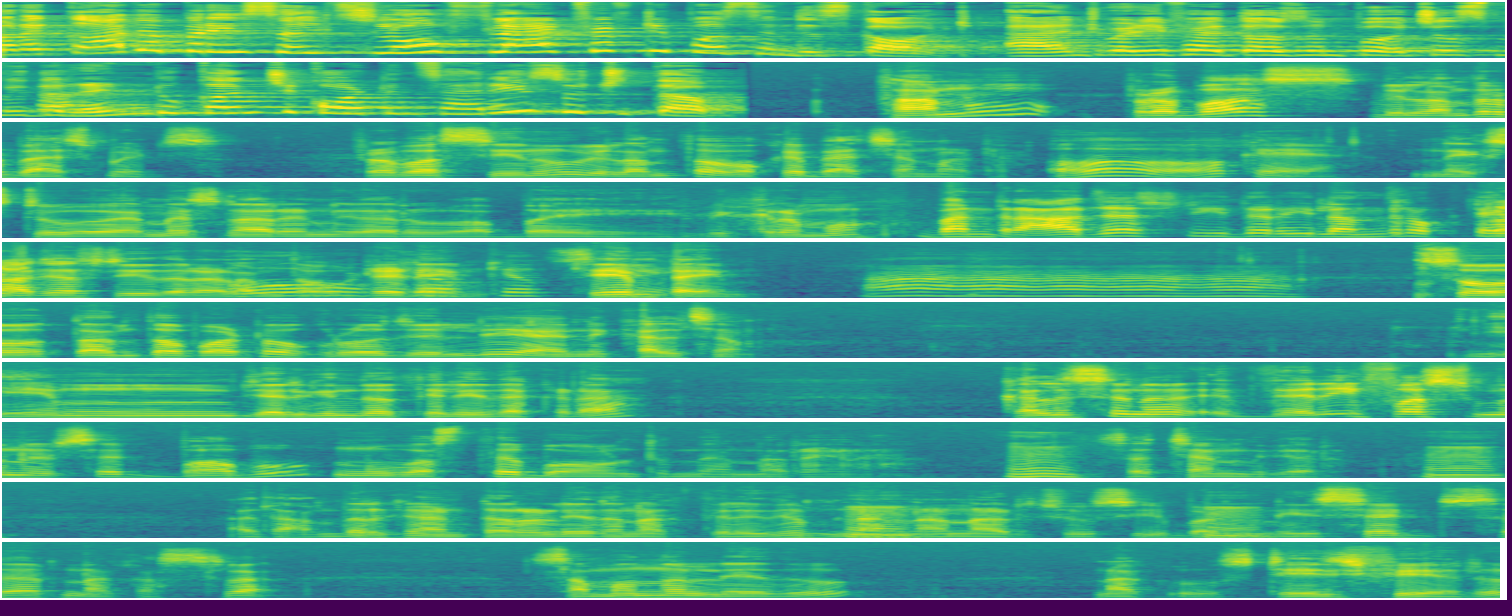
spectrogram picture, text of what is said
మన Kadambari సిల్క్స్లో flat fifty percent discount and twenty five thousand purchase మీద రెండు కంచి కాటన్ శారీస్ ఉచితం. తను ప్రభాస్ వీళ్ళందరూ బ్యాచ్మేట్స్. ప్రభాస్ సీను వీళ్ళంతా ఒకే బ్యాచ్ అనమాట ఓ okay. Next MS Narayana garu అబ్బాయి విక్రము. మన రాజా శ్రీధర్ వీళ్ళందరూ ఒకటే. రాజా శ్రీధర్ వాళ్ళంతా ఒకటే టైం. Same time. సో తనతో పాటు ఒక రోజు వెళ్ళి ఆయన్ని కలిసాం. ఏం జరిగిందో తెలియదు అక్కడ కలిసిన వెరీ ఫస్ట్ మినిట్ సెట్ బాబు నువ్వు వస్తే బాగుంటుంది అన్నారు ఆయన. సత్యానంద్ గారు. Hmm. అది అందరికీ అంటారో లేదో నాకు తెలియదు. నన్ను అన్నారు చూసి. బట్ నీ సెడ్ సార్ నాకు అసలు సంబంధం లేదు. నాకు స్టేజ్ ఫియర్.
